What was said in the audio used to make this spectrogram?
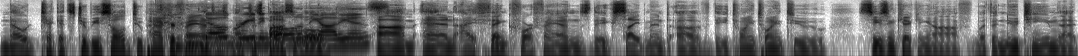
no tickets to be sold to Packer fans no as much green as and possible. gold in the audience. Um, and I think for fans, the excitement of the 2022 season kicking off with a new team that,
